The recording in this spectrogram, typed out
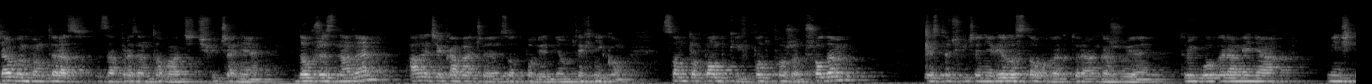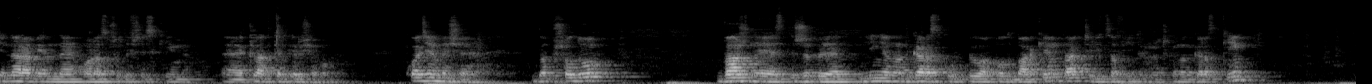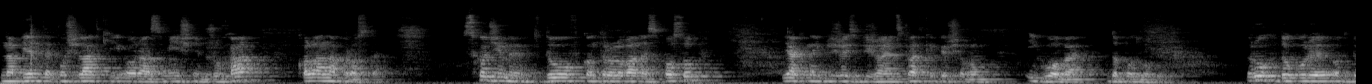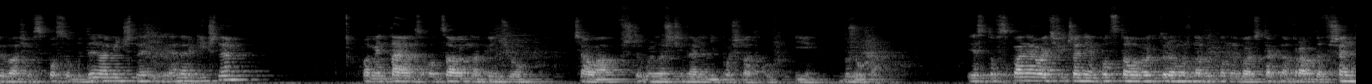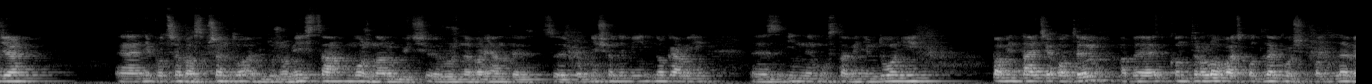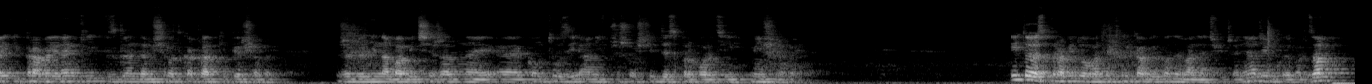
Chciałbym Wam teraz zaprezentować ćwiczenie dobrze znane, ale ciekawe czy z odpowiednią techniką. Są to pompki w podporze przodem. Jest to ćwiczenie wielostawowe, które angażuje trójgłowy ramienia, mięśnie naramienne oraz przede wszystkim e, klatkę piersiową. Kładziemy się do przodu. Ważne jest, żeby linia nadgarstków była pod barkiem, tak? czyli cofnij troszeczkę nadgarstki. Napięte pośladki oraz mięśnie brzucha, kolana proste. Schodzimy w dół w kontrolowany sposób, jak najbliżej zbliżając klatkę piersiową i głowę do podłogi. Ruch do góry odbywa się w sposób dynamiczny i energiczny, pamiętając o całym napięciu ciała, w szczególności na linii pośladków i brzucha. Jest to wspaniałe ćwiczenie podstawowe, które można wykonywać tak naprawdę wszędzie. E, Nie potrzeba sprzętu ani dużo miejsca. Można robić różne warianty z podniesionymi nogami, e, z innym ustawieniem dłoni. Pamiętajcie o tym, aby kontrolować odległość od lewej i prawej ręki względem środka klatki piersiowej, żeby nie nabawić się żadnej e, kontuzji ani w przyszłości dysproporcji mięśniowej. I to jest prawidłowa technika wykonywania ćwiczenia. Dziękuję bardzo.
